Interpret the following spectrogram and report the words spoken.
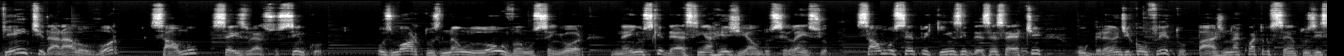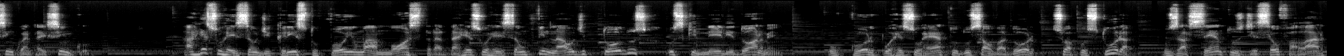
quem te dará louvor? Salmo 6, verso 5. Os mortos não louvam o Senhor, nem os que descem à região do silêncio. Salmo 115, 17. O grande conflito, página 455. A ressurreição de Cristo foi uma amostra da ressurreição final de todos os que nele dormem. O corpo ressurreto do Salvador, sua postura, os acentos de seu falar,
